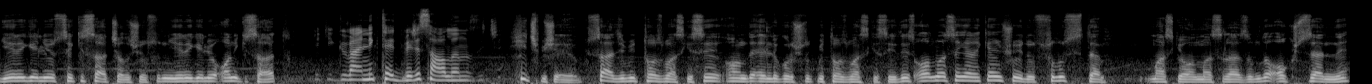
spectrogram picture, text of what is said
Yeri geliyor 8 saat çalışıyorsun, yeri geliyor 12 saat. Peki güvenlik tedbiri sağlığınız için? Hiçbir şey yok. Sadece bir toz maskesi. Onda 50 kuruşluk bir toz maskesiydi. Olması gereken şuydu. Sulu sistem maske olması lazımdı. Oksijenli.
